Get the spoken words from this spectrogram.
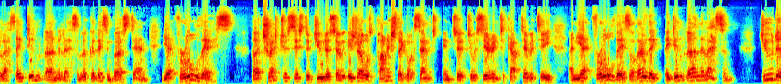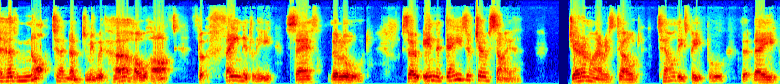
lesson. They didn't learn the lesson. Look at this in verse 10. Yet for all this, her treacherous sister Judah, so Israel was punished, they got sent into to Assyria into captivity, and yet for all this, although they, they didn't learn the lesson, Judah has not turned unto me with her whole heart, but feignedly, saith the Lord. So in the days of Josiah, Jeremiah is told, Tell these people that they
